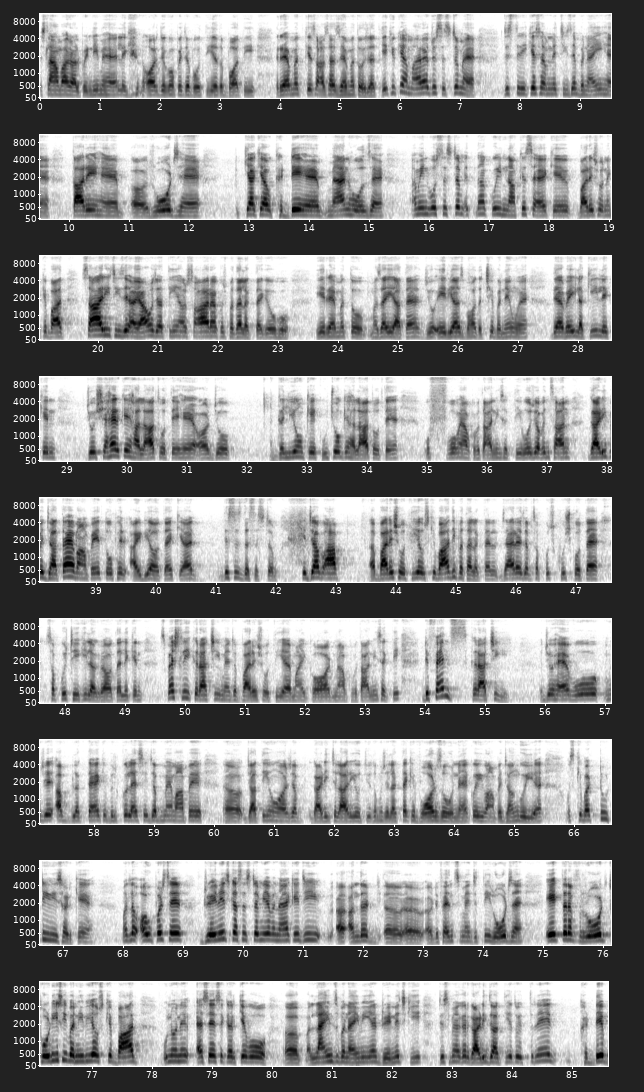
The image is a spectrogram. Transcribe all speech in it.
इस्लामाबाद, रालपिंडी में है, लेकिन और जगहों पे जब होती है तो बहुत ही रहमत के साथ साथ जहमत हो जाती है, क्योंकि हमारा जो सिस्टम है, जिस तरीके से हमने चीज़ें बनाई हैं, तारे हैं रोड्स हैं क्या क्या खड्डे हैं मैन होल्स हैं आई I मीन mean, वो सिस्टम इतना कोई नाकस है कि बारिश होने के बाद सारी चीज़ें आया हो जाती हैं और सारा कुछ पता लगता है कि ओहो ये रहमत तो मज़ा ही आता है। जो एरियाज़ बहुत अच्छे बने हुए हैं दे आर वेरी लकी लेकिन जो शहर के हालात होते हैं और जो गलियों के कूचों के हालात होते हैं उफ वो मैं आपको बता नहीं सकती। वो जब इंसान गाड़ी पे जाता है वहाँ पे तो फिर आइडिया होता है कि यार दिस इज़ द सिस्टम कि जब आप बारिश होती है, उसके बाद ही पता लगता है। ज़ाहिर है, जब सब कुछ खुश्क होता है, सब कुछ ठीक ही लग रहा होता है, लेकिन स्पेशली कराची में जब बारिश होती है माय गॉड मैं आपको बता नहीं सकती। डिफेंस कराची जो है, वो मुझे अब लगता है कि बिल्कुल ऐसे जब मैं वहाँ पे जाती हूँ और जब गाड़ी चला रही होती हूँ तो मुझे लगता है कि वॉर जोन है, कोई वहाँ पे जंग हुई है, उसके बाद टूटी हुई सड़कें हैं। मतलब और ऊपर से ड्रेनेज का सिस्टम ये बनाया कि जी अंदर डिफेंस में जितनी रोड्स हैं, एक तरफ़ रोड थोड़ी सी बनी हुई है, उसके बाद उन्होंने ऐसे ऐसे करके वो लाइंस बनाई हुई हैं ड्रेनेज की, जिसमें अगर गाड़ी जाती है तो इतने खड्डे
